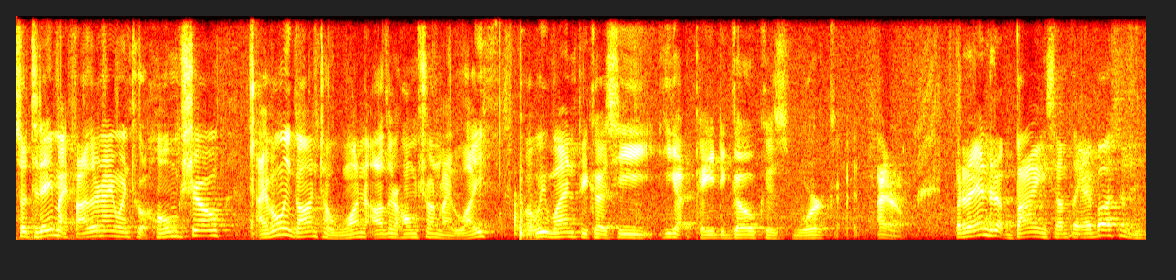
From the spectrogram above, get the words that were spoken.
So today my father and I went to a home show. I've only gone to one other home show in my life, but we went because he, he got paid to go because work, I don't know. But I ended up buying something. I bought some,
